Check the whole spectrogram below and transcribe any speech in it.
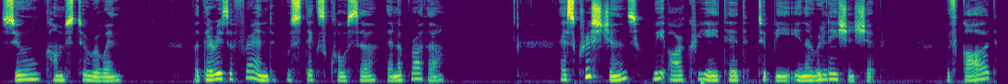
soon comes to ruin." But there is a friend who sticks closer than a brother. As Christians, we are created to be in a relationship with God,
